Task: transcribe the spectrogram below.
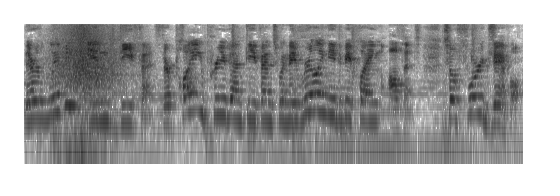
they're living in defense. They're playing prevent defense when they really need to be playing offense. So, for example,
